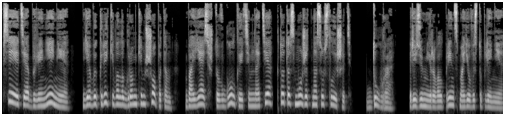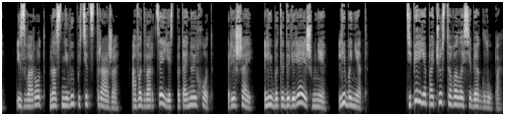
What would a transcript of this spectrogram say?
Все эти обвинения я выкрикивала громким шепотом, боясь, что в гулкой темноте кто-то сможет нас услышать. Дура, резюмировал принц мое выступление. Из ворот нас не выпустит стража, а во дворце есть потайной ход. Решай, либо ты доверяешь мне, либо нет. Теперь я почувствовала себя глупо.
